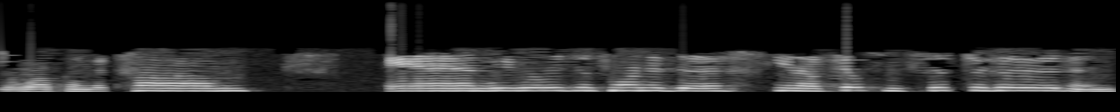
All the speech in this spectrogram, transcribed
you're welcome to come. And we really just wanted to, you know, feel some sisterhood and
